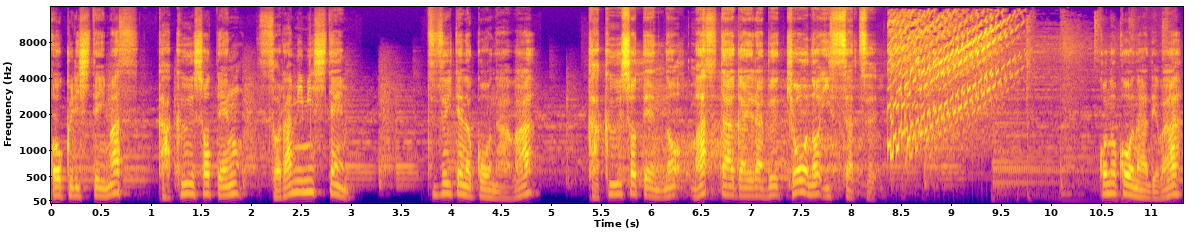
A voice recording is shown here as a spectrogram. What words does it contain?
お送りしています。架空書店空耳視点続いてのコーナーは架空書店のマスターが選ぶ今日の一冊。このコーナーでは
